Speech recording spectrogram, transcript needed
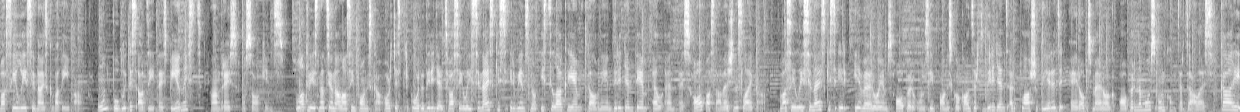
Vasilija Sinaiska vadībā un publikas atzītais pianists Andrejs Osokins. Latvijas Nacionālā simfoniskā orķestra goda diriģents Vasilijs Sinaiskis ir viens no izcilākajiem galvenajiem diriģentiem LNSO pastāvēšanas laikā. Vasilijs Sinaiskis ir ievērojams operu un simfonisko koncertu diriģents ar plašu pieredzi Eiropas mēroga opernamos un koncertzālēs, kā arī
